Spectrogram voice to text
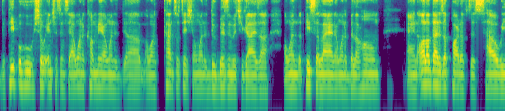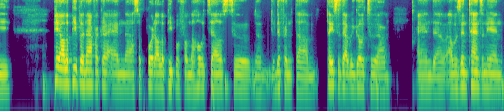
the people who show interest and say, I want to come here, I want to, uh, I want consultation, I want to do business with you guys, uh, I want a piece of land, I want to build a home and all of that is a part of this how we pay all the people in Africa and uh, support all the people from the hotels to the, different um, places that we go to. Um, and uh, I was in Tanzania, and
